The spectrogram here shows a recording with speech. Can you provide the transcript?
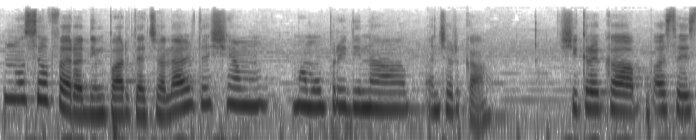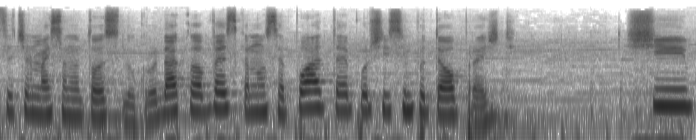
nu se oferă din partea cealaltă și am, m-am oprit din a încerca. Și cred că asta este cel mai sănătos lucru. Dacă vezi că nu se poate, pur și simplu te oprești. Și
